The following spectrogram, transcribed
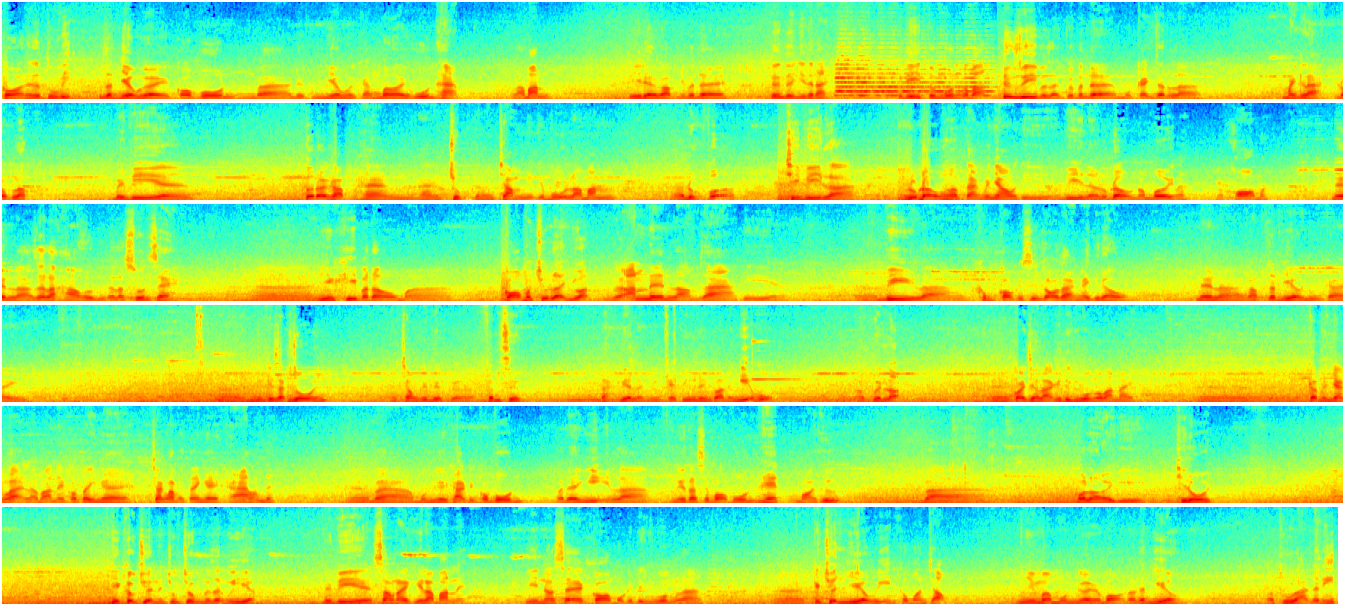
Câu hỏi này rất thú vị. Rất nhiều người có vốn và được nhiều người khác mời hùn hạp làm ăn thì đều gặp những vấn đề tương tự như thế này. Thế thì tôi muốn các bạn tư duy và giải quyết vấn đề một cách rất là mạch lạc, độc lập bởi vì ờ, tôi đã gặp hàng hàng chục hàng trăm những cái vụ làm ăn ờ, đổ vỡ. Chỉ vì là lúc đầu hợp tác với nhau thì vì là lúc đầu nó mới mà nó khó mà nên là rất là hào hứng rất là suôn sẻ. À, nhưng khi bắt đầu mà có một chút lợi nhuận rồi ăn nên làm ra thì à, vì là không có cái sự rõ ràng ngay từ đầu nên là gặp rất nhiều những cái à, những cái rắc rối trong cái việc ờ, phân xử, đặc biệt là những cái thứ liên quan đến nghĩa vụ và quyền lợi. Ờ, quay trở lại cái tình huống của bạn này ờ, cần phải nhắc lại là bạn ấy có tay nghề, chắc là phải tay nghề khá lắm đây và một người khác thì có vốn và đề nghị là người ta sẽ bỏ vốn hết mọi thứ và có lời thì chia đôi thì câu chuyện này chung chung nó rất nguy hiểm, bởi vì sau này khi làm ăn ấy thì nó sẽ có một cái tình huống là à, cái chuyện nhiều ít không quan trọng. Nhưng mà một người bỏ ra rất nhiều và thu lại rất ít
